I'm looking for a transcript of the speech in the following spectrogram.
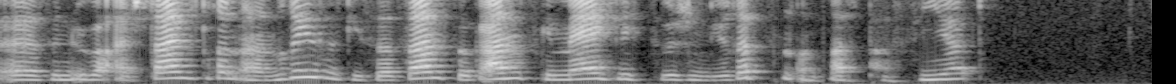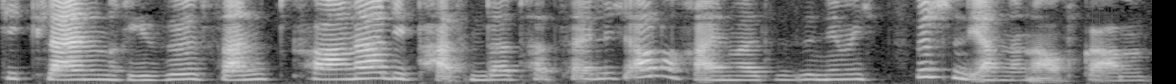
äh, sind überall Steine drin und dann rieselt dieser Sand so ganz gemächlich zwischen die Ritzen und was passiert? Die kleinen Rieselsandkörner, die passen da tatsächlich auch noch rein, weil sie sie nämlich zwischen die anderen Aufgaben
